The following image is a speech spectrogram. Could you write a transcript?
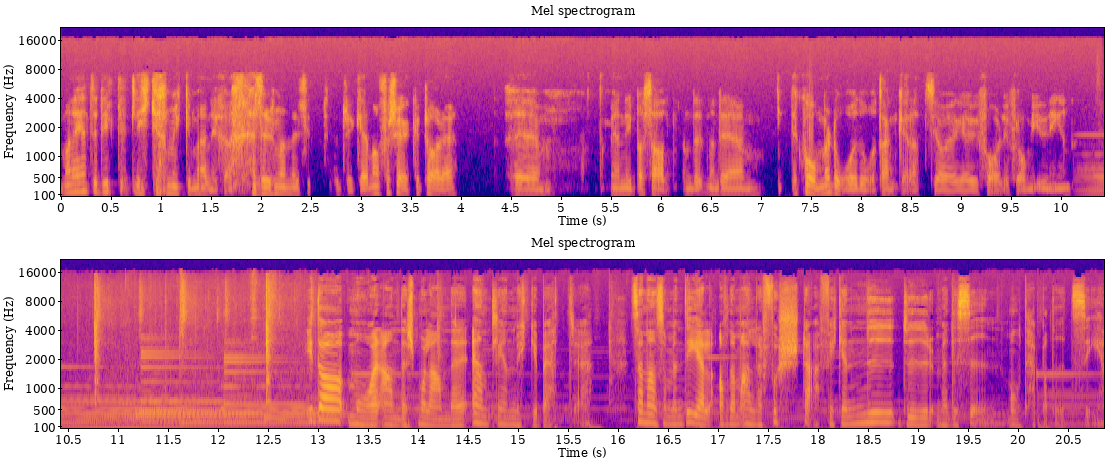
Man är inte riktigt lika mycket människa, eller hur man uttrycker Man försöker ta det eh, med en nypa salt, men, det, men det, det, kommer då och då tankar att jag är farlig för omgivningen. Idag mår Anders Molander äntligen mycket bättre sen han som en del av de allra första fick en ny dyr medicin mot hepatit C.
